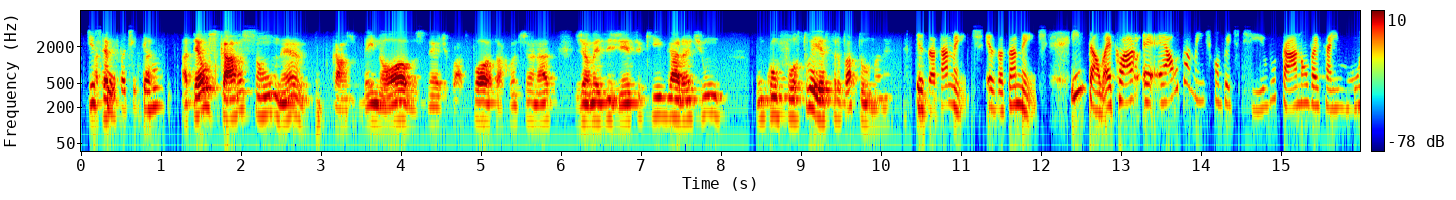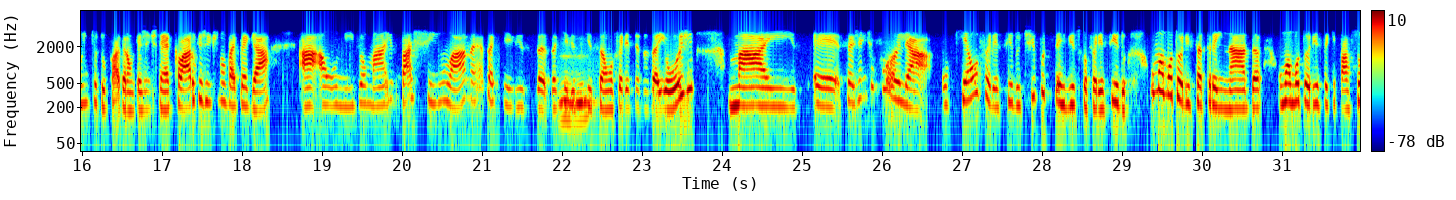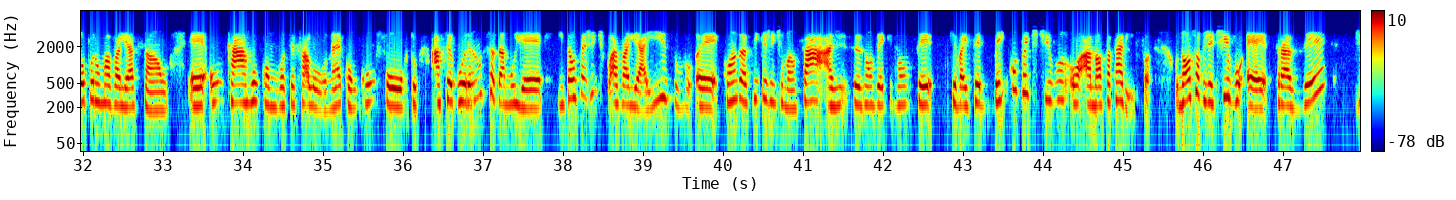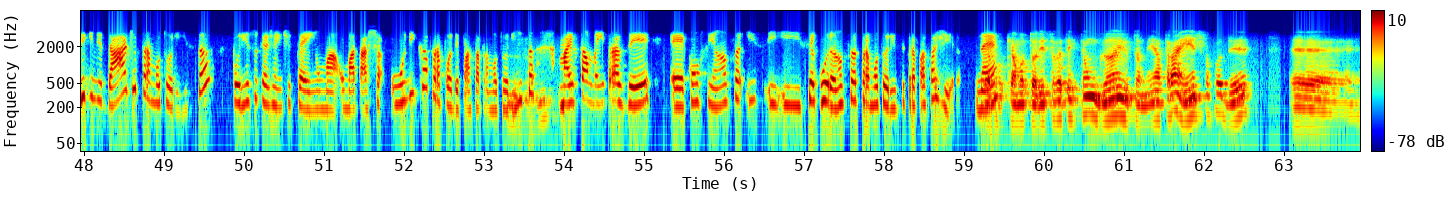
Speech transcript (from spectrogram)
Desculpa até, te interromper. Até os carros são, né, carros bem novos, né, de quatro portas, ar-condicionado, já é uma exigência que garante um, um conforto extra para a turma, né? Exatamente, exatamente. Então, é claro, é, é, altamente competitivo, tá? Não vai sair muito do padrão que a gente tem. É claro que a gente não vai pegar a, a, um nível mais baixinho lá, né, daqueles, da, daqueles uhum. que são oferecidos aí hoje, mas é, se a gente for olhar o que é oferecido, o tipo de serviço que é oferecido, uma motorista treinada, uma motorista que passou por uma avaliação, é, um carro, como você falou, né, com conforto, a segurança da mulher. Então, se a gente avaliar isso, é, quando assim que a gente lançar, a gente, vocês vão ver que vão ser, que vai ser bem competitivo a nossa tarifa. O nosso objetivo é trazer dignidade para motorista, por isso que a gente tem uma, uma taxa única para poder passar para motorista, uhum. mas também trazer é, confiança e, e, e segurança para motorista e para passageira, né? É, porque a motorista vai ter que ter um ganho também atraente para poder é,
